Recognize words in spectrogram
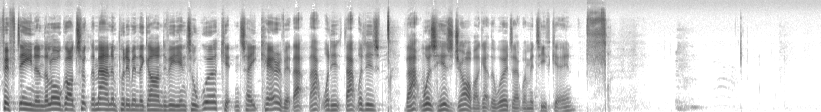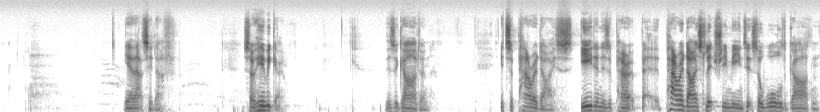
15, and the Lord God took the man and put him in the Garden of Eden to work it and take care of it. That, that, what that, was his, that was his job. I get the words out when my teeth get in. Yeah, that's enough. So here we go. There's a garden. It's a paradise. Eden is a par- paradise, literally means it's a walled garden.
